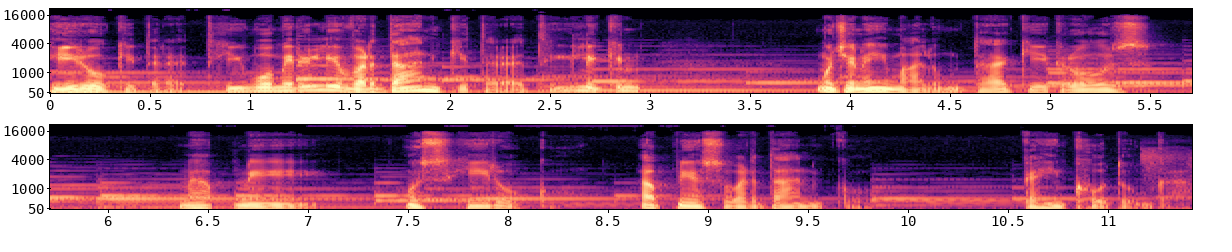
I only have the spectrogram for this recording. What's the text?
हीरो की तरह थी, वो मेरे लिए वरदान की तरह थी, लेकिन मुझे नहीं मालूम था कि एक रोज मैं अपने उस हीरो को, अपने उस वरदान को कहीं खो दूँगा।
